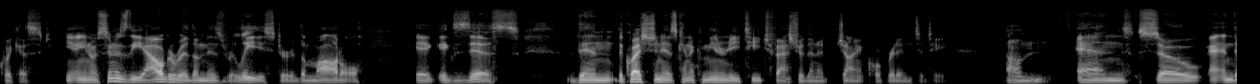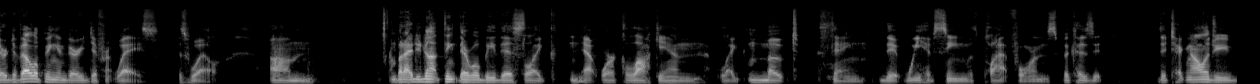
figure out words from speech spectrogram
quickest. You know, as soon as the algorithm is released or the model exists, then the question is, can a community teach faster than a giant corporate entity? Um, and so, and they're developing in very different ways as well. Um, but I do not think there will be this like network lock in, like moat thing that we have seen with platforms because it, the technology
